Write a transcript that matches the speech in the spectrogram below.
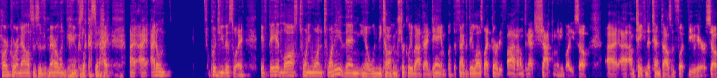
hardcore analysis of the Maryland game because, like I said, I, I, I don't put you this way. If they had lost 21-20 then you know we'd be talking strictly about that game. But the fact that they lost by 35 i don't think that's shocking anybody. So I, am taking the 10,000 foot view here. So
